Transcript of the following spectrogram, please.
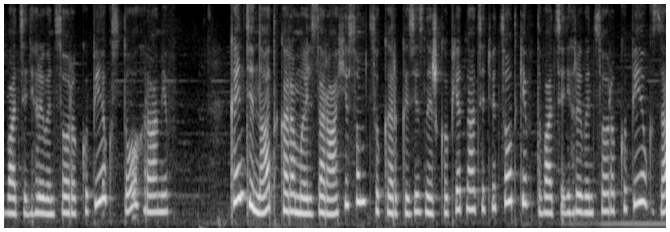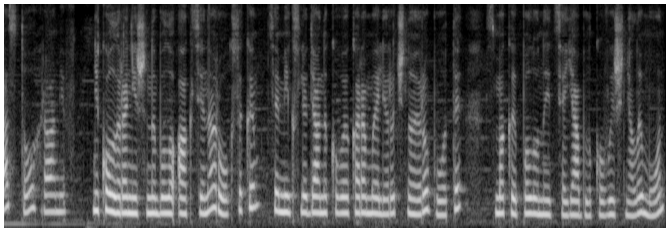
20 гривень 40 копійок 100 грамів. Кендінат, карамель з арахісом, цукерки зі знижкою 15%, 20 гривень 40 копійок за 100 грамів. Ніколи раніше не було акції на роксики. Це мікс льодяникової карамелі ручної роботи, смаки полуниця, яблуко, вишня, лимон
